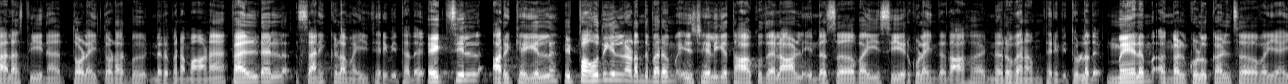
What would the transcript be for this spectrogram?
பலஸ்தீன தொலைத்தொடர்பு நிறுவனமான பெல்டெல் சனிக்கிழமை தெரிவித்தது. எக்ஸில் அறிக்கையில் இப்பகுதியில் நடந்து வரும் இஸ்ரேலிய தாக்குதலால் இந்த சேவை சீர்குலைந்ததாக நிறுவனம் தெரிவித்துள்ளது. மேலும் எங்கள் குழுக்கள் சேவையை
